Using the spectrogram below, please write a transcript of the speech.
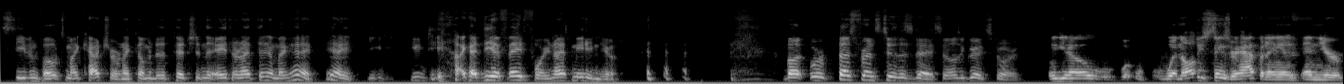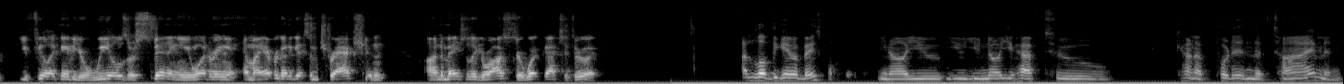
Stephen Vogt's my catcher. When I come into the pitch in the eighth or ninth inning, I'm like, "Hey, yeah, you, you, I got DFA'd for you. Nice meeting you." but we're best friends to this day, so it was a great story you know, w- when all these things are happening and, and you're you feel like maybe your wheels are spinning and you're wondering, am I ever going to get some traction on the major league roster. What got you through it? I love the game of baseball. You know, you you you know you have to kind of put in the time and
